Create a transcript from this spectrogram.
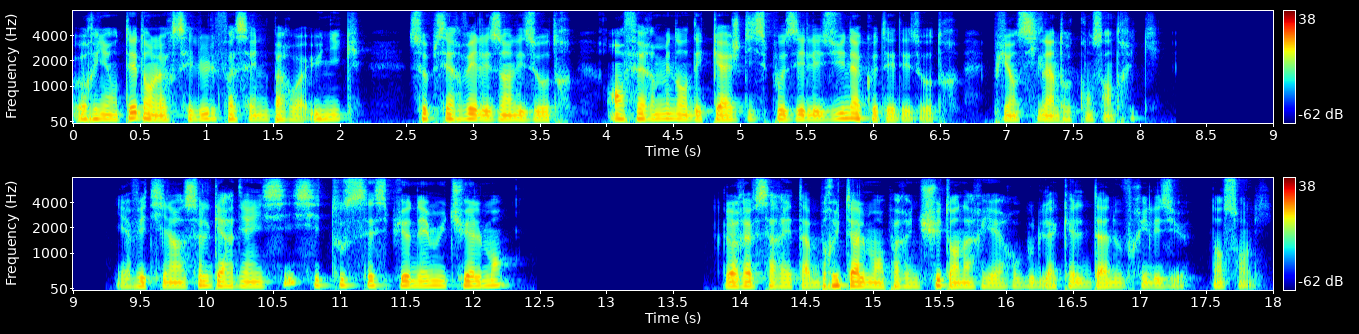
orientés dans leurs cellules face à une paroi unique, s'observaient les uns les autres, enfermés dans des cages disposées les unes à côté des autres, puis en cylindres concentriques. Y avait-il un seul gardien ici si tous s'espionnaient mutuellement? Le rêve s'arrêta brutalement par une chute en arrière au bout de laquelle Dan ouvrit les yeux, dans son lit.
